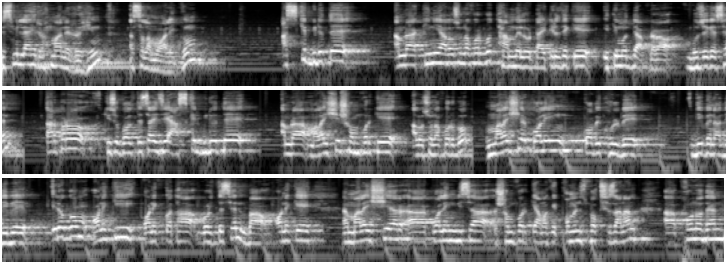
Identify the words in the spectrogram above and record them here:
বিসমিল্লাহ রহমানের রহিম। আসসালামু আলাইকুম। আজকের ভিডিওতে আমরা কি নিয়ে আলোচনা করব থামমেল ও টাইটেল থেকে ইতিমধ্যে আপনারা বুঝে গেছেন। তারপরও কিছু বলতে চাই যে আজকের ভিডিওতে আমরা মালয়েশিয়া সম্পর্কে আলোচনা করব। মালয়েশিয়ার কলিং কবে খুলবে, দিবে না দিবে, এরকম অনেকেই অনেক কথা বলতেছেন বা অনেকে মালয়েশিয়ার কলিং ভিসা সম্পর্কে আমাকে কমেন্টস বক্সে জানান ফোনও দেন।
